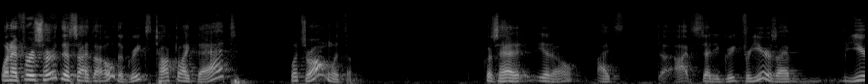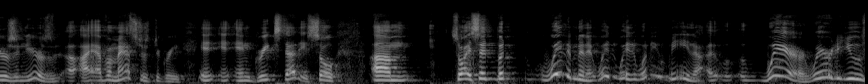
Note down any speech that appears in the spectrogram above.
When I first heard this, I thought, oh, the Greeks talked like that? What's wrong with them? Of course, I had, you know, I, I've studied Greek for years. I have years and years. I have a master's degree in, in, in Greek studies. So, um, so I said, but wait a minute, wait, wait, what do you mean? Where? Where do you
